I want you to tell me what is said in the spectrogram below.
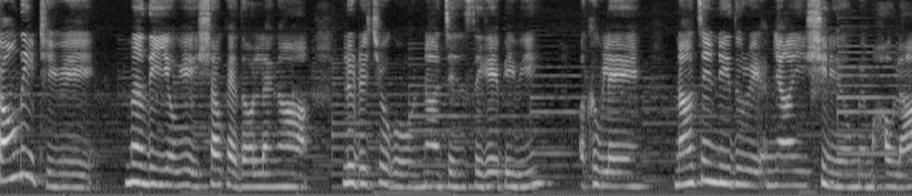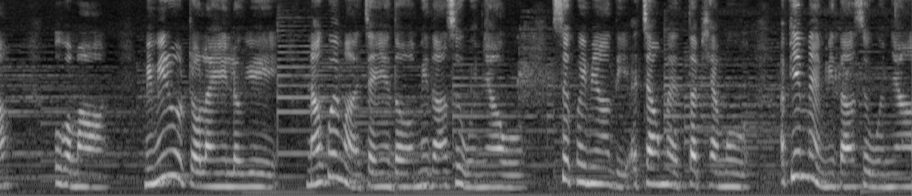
ကောင်းသည့်ထင်၍မှန်သည်ယုံ၍ရှောက်ခဲ့သောလမ်းကလူတချို့ကိုနာကျင်စေခဲ့ပြီးပြီအခုလဲနာကျင်နေသူတွေအများကြီးရှိနေတော့မှမဟုတ်လားဥပမာမိမိတို့တော်လိုင်းရင်လုပ်၍ နောက်ွယ်မှာကြံရသောမိသားစုဝင်များကိုစစ်ခွေးများသည့်အကြောင်းမဲ့တပ်ဖြတ်မှုအပြစ်မဲ့မိသားစုဝင်များ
